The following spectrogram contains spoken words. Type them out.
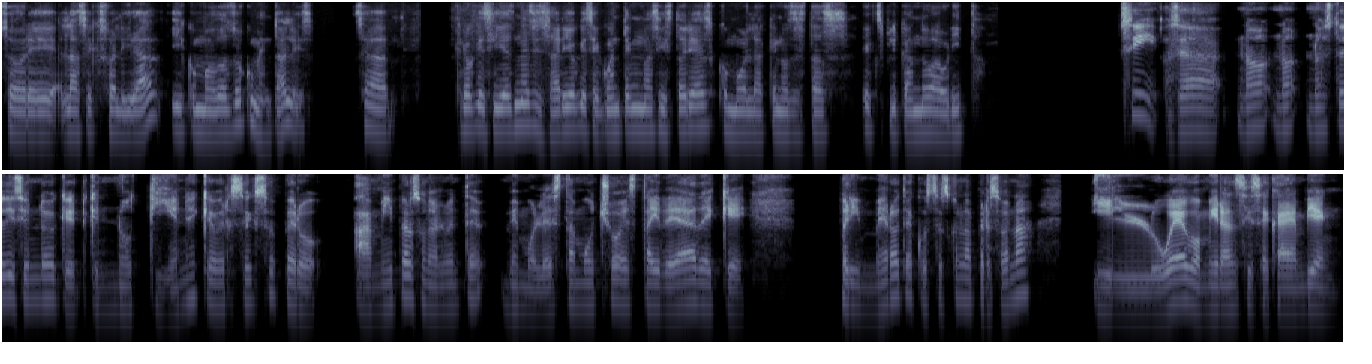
sobre la sexualidad y como dos documentales. O sea, creo que sí es necesario que se cuenten más historias como la que nos estás explicando ahorita. Sí, o sea, no, no, no estoy diciendo que, que no tiene que haber sexo, pero a mí personalmente me molesta mucho esta idea de que primero te acostas con la persona y luego miran si se caen bien.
